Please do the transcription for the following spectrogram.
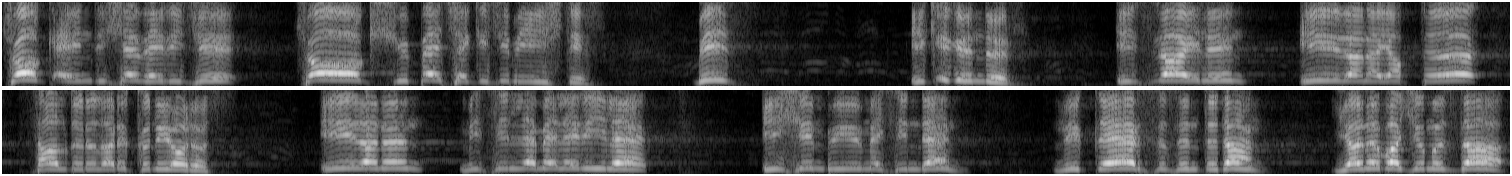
çok endişe verici, çok şüphe çekici bir iştir. Biz iki gündür İsrail'in İran'a yaptığı saldırıları kınıyoruz. İran'ın misillemeleriyle işin büyümesinden, nükleer sızıntıdan, yanı başımızda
